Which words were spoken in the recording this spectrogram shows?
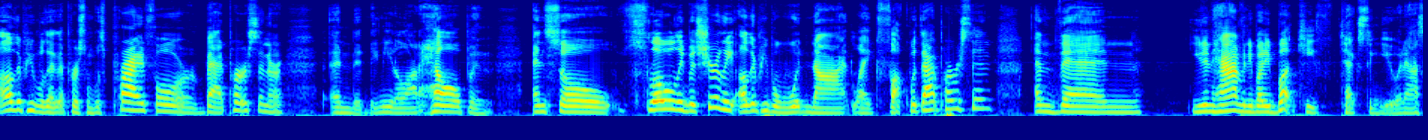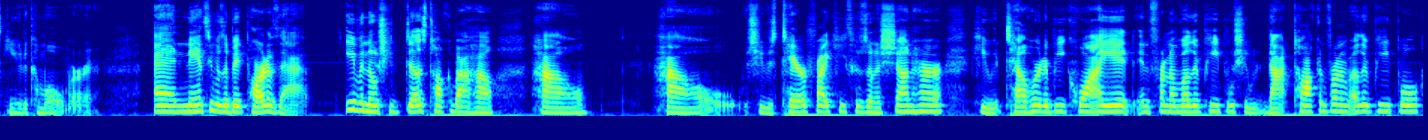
other people that that person was prideful or a bad person or and that they need a lot of help and and so slowly but surely other people would not like fuck with that person. And then you didn't have anybody but Keith texting you and asking you to come over. And Nancy was a big part of that. Even though she does talk about how how how she was terrified Keith was going to shun her. He would tell her to be quiet in front of other people. She would not talk in front of other people.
